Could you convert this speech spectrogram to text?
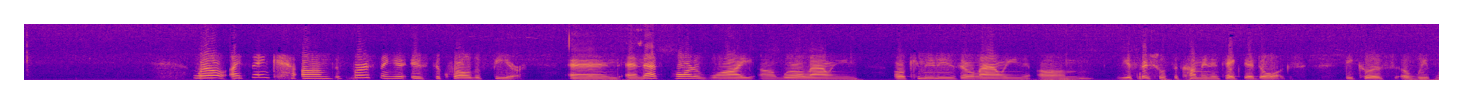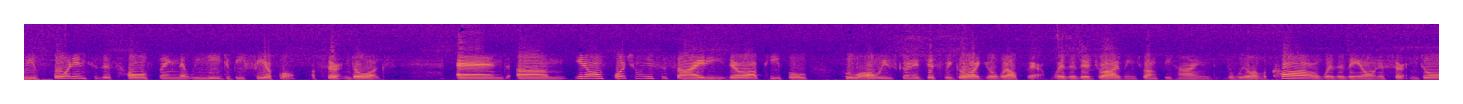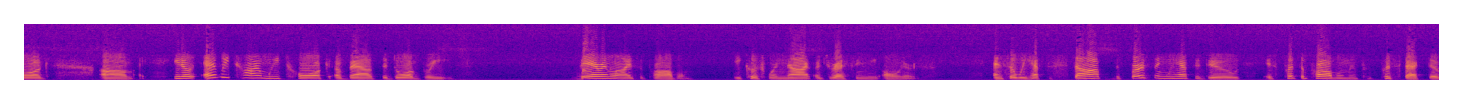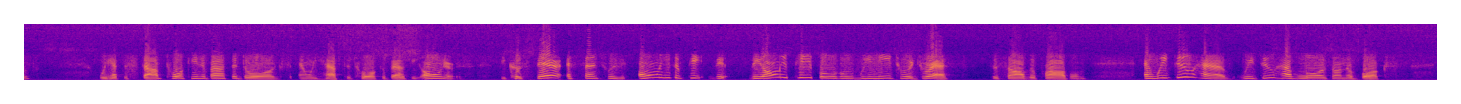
Well, I think um, the first thing is to quell the fear, and and that's part of why um, we're allowing, or communities are allowing um, the officials to come in and take their dogs, because uh, we we've bought into this whole thing that we need to be fearful of certain dogs, and um, you know, unfortunately, in society there are people who are always going to disregard your welfare, whether they're driving drunk behind the wheel of a car or whether they own a certain dog. Um, you know, every time we talk about the dog breeds, therein lies the problem because we're not addressing the owners. And so we have to stop. The first thing we have to do is put the problem in perspective. We have to stop talking about the dogs and we have to talk about the owners because they're essentially only the, pe- the, the only people who we need to address to solve the problem. And we do have we do have laws on the books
